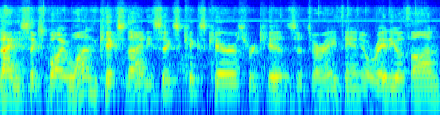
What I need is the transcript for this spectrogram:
Ninety-six point one, KIX ninety-six, KIX Cares for Kids. It's our eighth annual Radiothon.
